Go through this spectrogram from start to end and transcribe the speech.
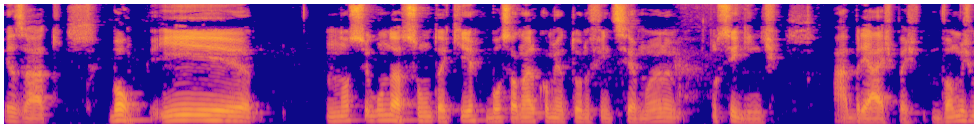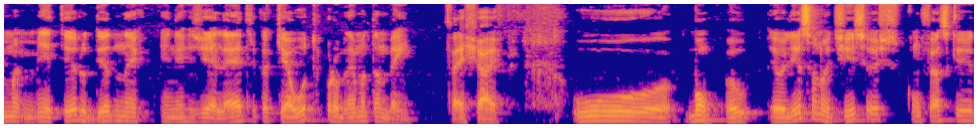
Exato. Bom, e no nosso segundo assunto aqui, Bolsonaro comentou no fim de semana o seguinte: abre aspas, vamos meter o dedo na energia elétrica, que é outro problema também. Fecha aspas. O... Bom, eu, eu li essa notícia, confesso que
